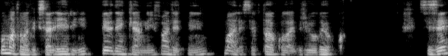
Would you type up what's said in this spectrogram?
bu matematiksel eğriyi bir denklemle ifade etmenin maalesef daha kolay bir yolu yok. Size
